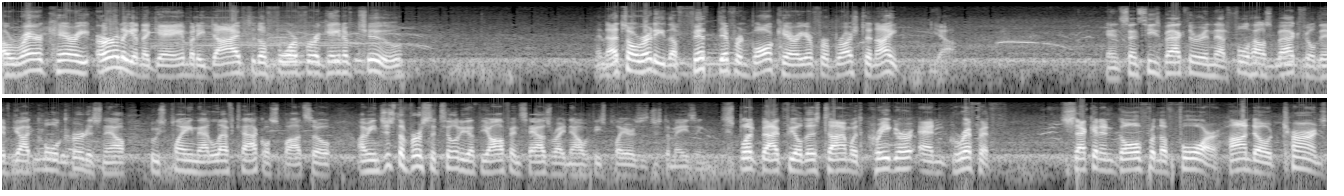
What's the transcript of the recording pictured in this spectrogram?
a rare carry early in the game, but he dives to the four for a gain of two. And that's already the fifth different ball carrier for Brush tonight. Yeah. And since he's back there in that full house backfield, they've got Cole Curtis now, who's playing that left tackle spot. So, I mean, just the versatility that the offense has right now with these players is just amazing. Split backfield this time with Krieger and Griffith. Second and goal from the four. Hondo turns,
